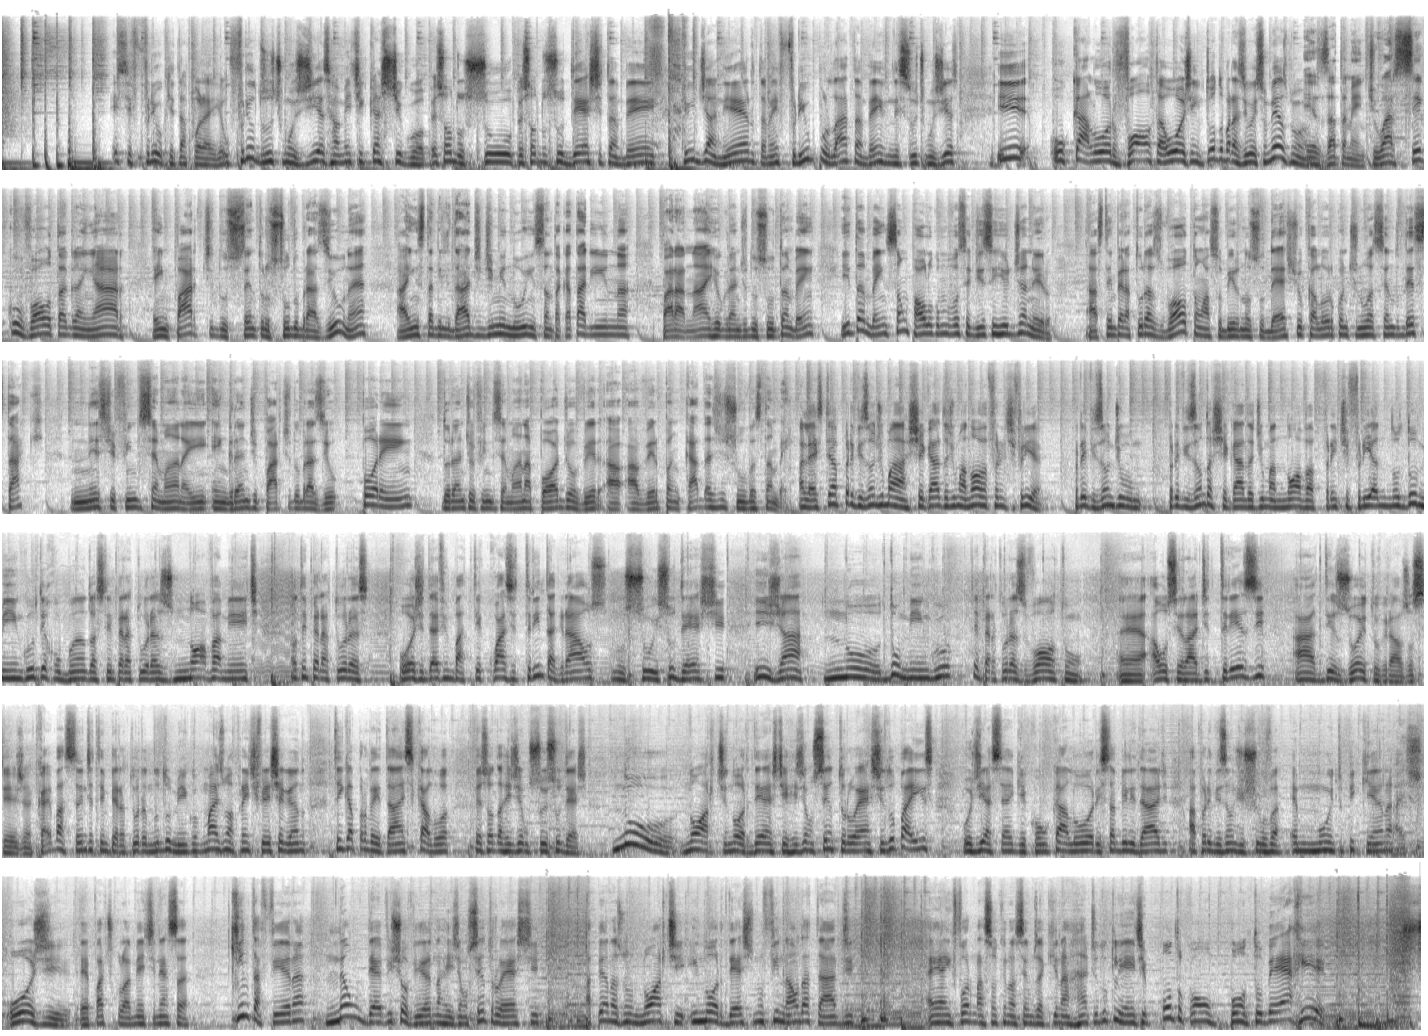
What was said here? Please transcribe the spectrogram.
Esse frio que tá por aí, o frio dos últimos dias realmente castigou. Pessoal do sul, pessoal do sudeste também, Rio de Janeiro também, frio por lá também nesses últimos dias. E o calor volta hoje em todo o Brasil, é isso mesmo? Exatamente. O ar seco volta a ganhar em parte do centro-sul do Brasil, né? A instabilidade diminui em Santa Catarina, Paraná e Rio Grande do Sul também, e também São Paulo, como você disse, Rio de Janeiro. As temperaturas voltam a subir no sudeste e o calor continua sendo destaque neste fim de semana aí em grande parte do Brasil. Porém, durante o fim de semana pode haver, haver pancadas de chuvas também. Aliás, tem a previsão de uma chegada de uma nova frente fria. Previsão, de um, previsão da chegada de uma nova frente fria no domingo, derrubando as temperaturas novamente. Então, temperaturas hoje devem bater quase 30 graus no sul e sudeste. E já no domingo, temperaturas voltam é, a oscilar de 13 a 18 graus. Ou seja, cai bastante a temperatura no domingo. Mais uma frente fria chegando. Tem que aproveitar esse calor, pessoal da região sul e sudeste. No norte, nordeste e região centro-oeste do país, o dia segue com calor, estabilidade. A previsão de chuva é muito pequena. Hoje, é, particularmente nessa quinta-feira, não deve chover na região centro-oeste, apenas no norte e nordeste no final da tarde. É a informação que nós temos aqui na radiodocliente.com.br.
